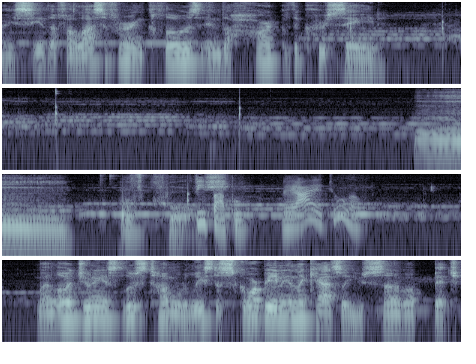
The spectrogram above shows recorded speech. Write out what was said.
I see the philosopher enclosed in the heart of the crusade. Hmm. Of course. May I do My Lord Junius Loose Tongue released a scorpion in the castle, you son of a bitch.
